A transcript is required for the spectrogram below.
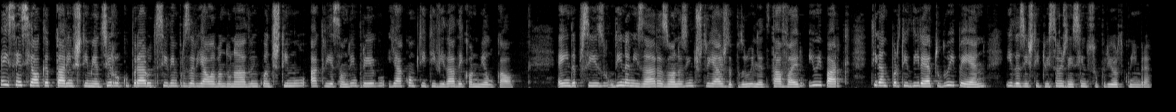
É essencial captar investimentos e recuperar o tecido empresarial abandonado enquanto estímulo à criação de emprego e à competitividade da economia local ainda preciso dinamizar as zonas industriais da Pedrulha de Taveiro e o IPARC, tirando partido direto do IPN e das instituições de ensino superior de Coimbra.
